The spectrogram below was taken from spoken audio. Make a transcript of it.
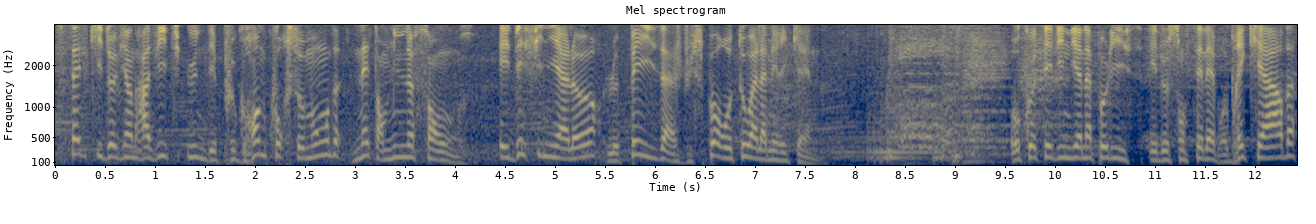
Celle qui deviendra vite une des plus grandes courses au monde naît en 1911 et définit alors le paysage du sport auto à l'américaine. Aux côtés d'Indianapolis et de son célèbre Brickyard,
